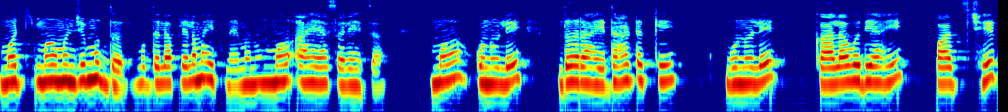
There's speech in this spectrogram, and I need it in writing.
म म म्हणजे मुद्दल. मुद्दल आपल्याला माहीत नाही म्हणून म आहे असा लिहायचा. म गुणुले दर आहे दहा टक्के गुणुले कालावधी आहे पाच छेद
